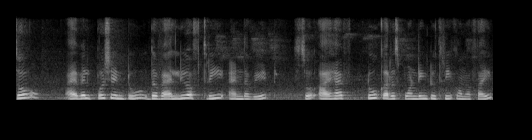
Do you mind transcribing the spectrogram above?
so I will push into the value of 3 and the weight. So I have 2 corresponding to 3 comma 5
